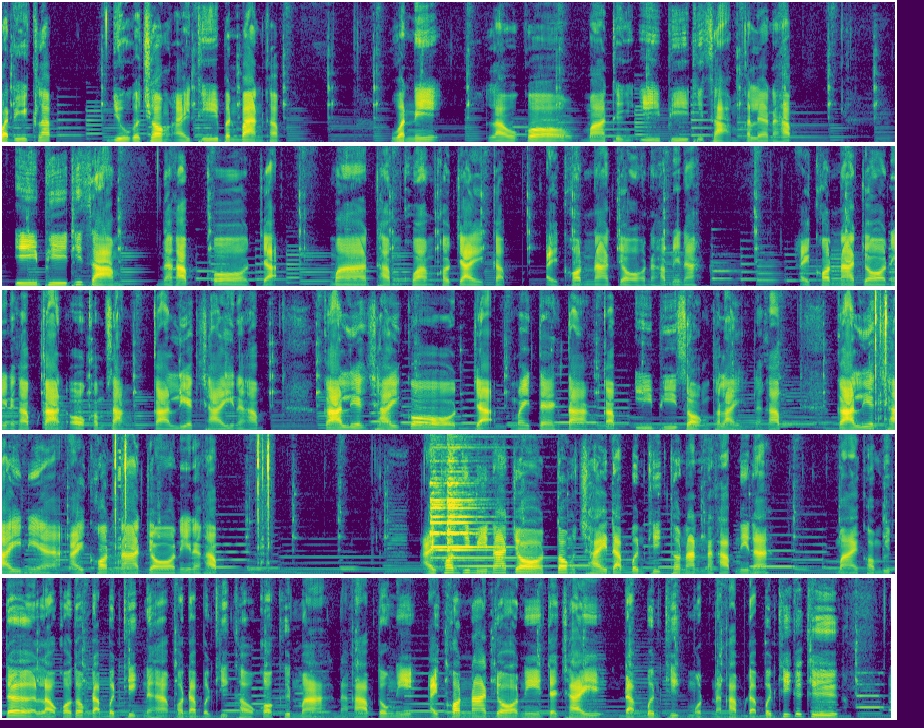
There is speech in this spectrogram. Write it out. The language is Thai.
วัสดีครับ อยู่กับช่อง IT บ้านๆครับ วันนี้เราก็มาถึง EP ที่ 3 กันแล้วนะครับ EP ที่ 3 นะครับก็จะมาทำความเข้าใจกับไอคอนหน้าจอนะครับนี่นะไอคอนหน้าจอนี่นะครับ การออกคำสั่งการเรียกใช้นะครับ การเรียกใช้ก็จะไม่แตกต่างกับ EP 2 เท่าไหร่นะครับ การเรียกใช้เนี่ยไอคอนหน้าจอนี่นะครับ ไอคอนที่มีหน้าจอต้องใช้ดับเบิลคลิกเท่านั้นนะครับนี่นะ My Computer เราก็ต้องดับเบิลคลิกนะฮะพอดับเบิลคลิกเขาก็ขึ้นมานะครับ ตรงนี้ไอคอนหน้าจอนี่จะใช้ดับเบิลคลิกหมดนะครับดับเบิลคลิกก็คือ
